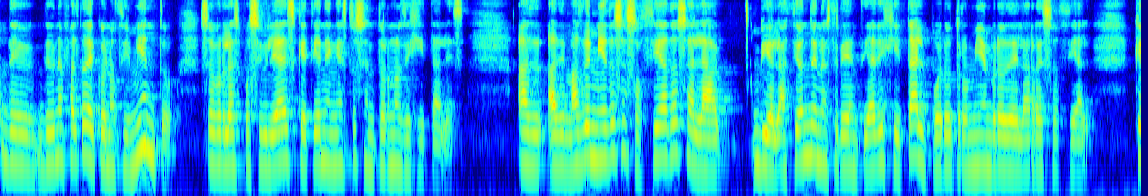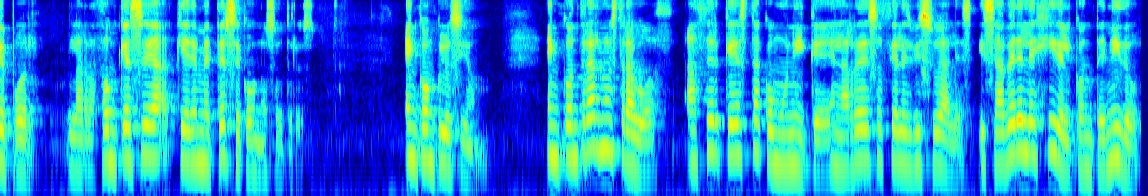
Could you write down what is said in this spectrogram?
de una falta de conocimiento sobre las posibilidades que tienen estos entornos digitales además de miedos asociados a la violación de nuestra identidad digital por otro miembro de la red social, que por la razón que sea quiere meterse con nosotros. En conclusión, encontrar nuestra voz, hacer que ésta comunique en las redes sociales visuales y saber elegir el contenido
